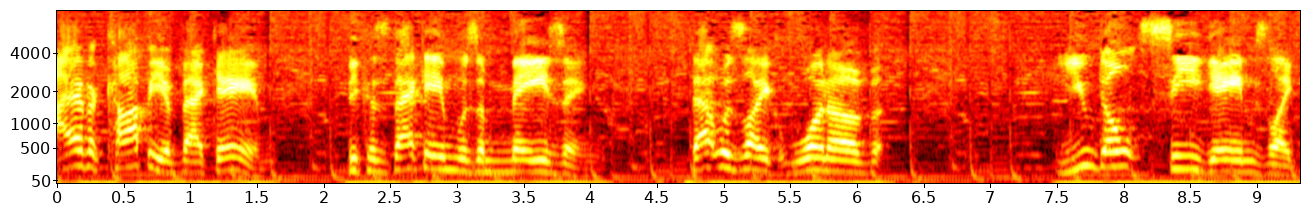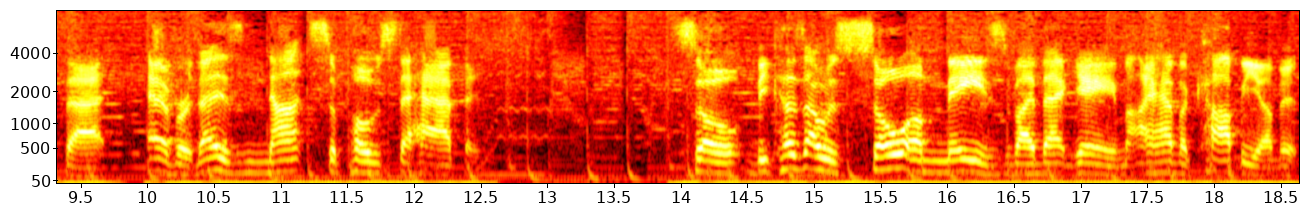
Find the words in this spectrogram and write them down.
I have a copy of that game because that game was amazing. That was like one of you don't see games like that ever. That is not supposed to happen. So, because I was so amazed by that game, I have a copy of it.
